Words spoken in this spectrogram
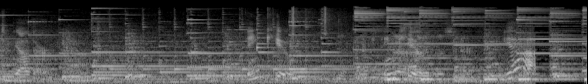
together. Here. Yeah.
